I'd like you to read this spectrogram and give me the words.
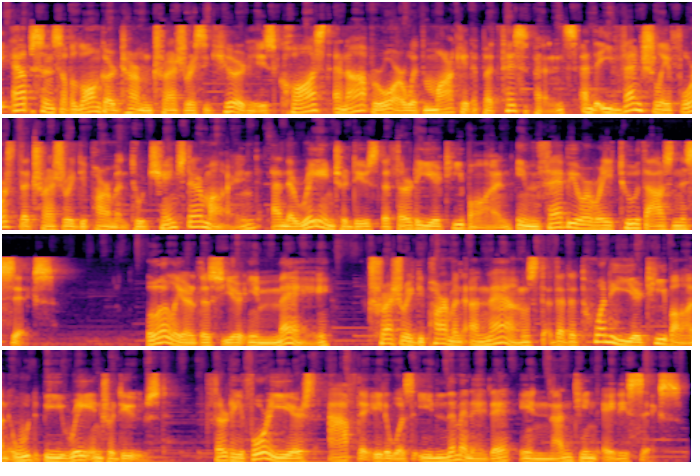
The absence of longer-term Treasury securities caused an uproar with market participants and eventually forced the Treasury Department to change their mind and reintroduce the 30-year T-bond in February 2006. Earlier this year in May, Treasury Department announced that the 20-year T-bond would be reintroduced, 34 years after it was eliminated in 1986.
